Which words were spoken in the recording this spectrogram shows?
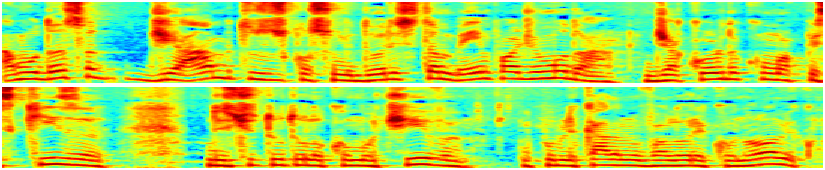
A mudança de hábitos dos consumidores também pode mudar. De acordo com uma pesquisa do Instituto Locomotiva, publicada no Valor Econômico,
